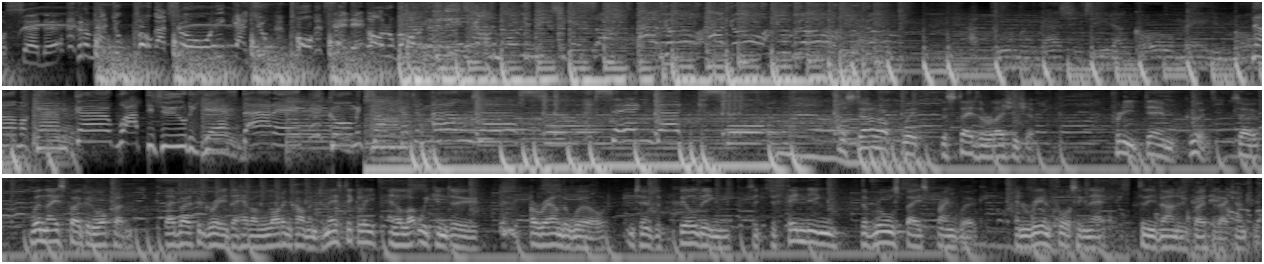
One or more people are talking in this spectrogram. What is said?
5 세대 그럼 난 6포가 좋으니까 6포 세대 얼룩과 오늘은 이지가 넘어가는 girl what did you do yesterday 고민 척하지 앉았어 생각했어 We'll start off with the state of the relationship. Pretty damn good. So when they spoke in Auckland, they both agreed they have a lot in common domestically and a lot we can do around the world in terms of building, so defending the rules-based framework and reinforcing that to the advantage of both of our countries.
